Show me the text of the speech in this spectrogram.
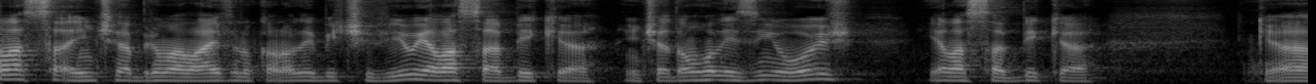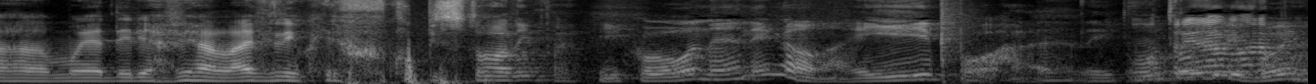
lá, sa- a gente ia abrir uma live no canal da BTV, ia lá saber que a, a gente ia dar um rolezinho hoje, ia lá saber que a, que a mulher dele ia ver a live, ele ele ficou pistola, hein, pai? Ficou, né, negão? Aí, porra. Aí, Vamos treinar agora, pô.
